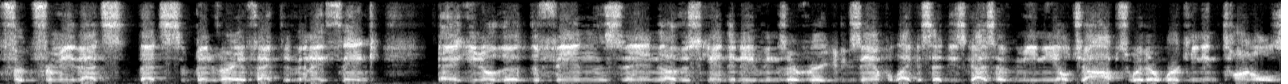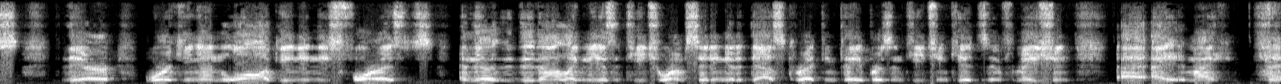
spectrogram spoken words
for, for me, that's that's been very effective. And I think, uh, you know, the, the Finns and other Scandinavians are a very good example. Like I said, these guys have menial jobs where they're working in tunnels, they're working on logging in these forests, and they're, they're not like me as a teacher where I'm sitting at a desk correcting papers and teaching kids information. I, I my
